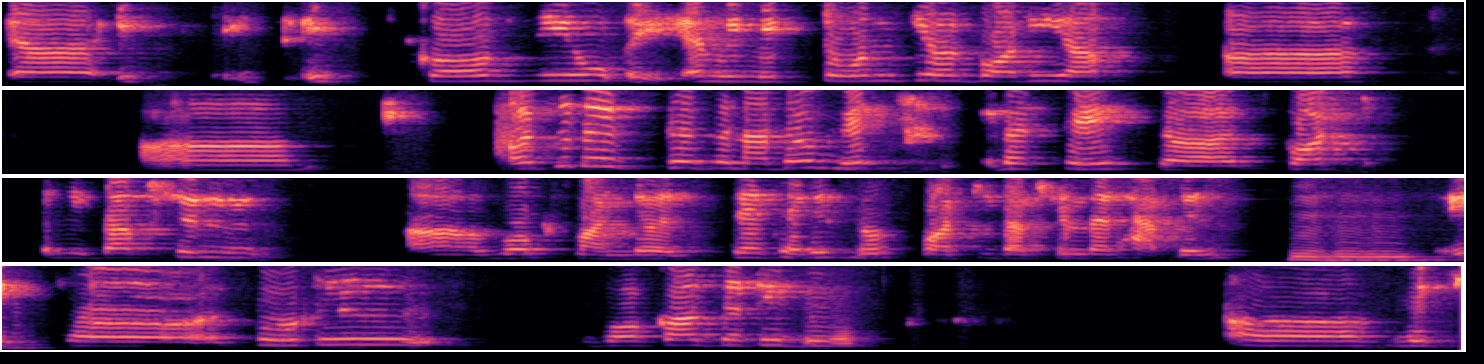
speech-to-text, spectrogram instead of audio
Uh, it, it, it curves you. I mean, it tones your body up. Uh, uh, also, there's, there's another myth that says uh, spot reduction uh, works wonders. There, there is no spot reduction that happens. Mm-hmm. It's a total workout that you do, uh, which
